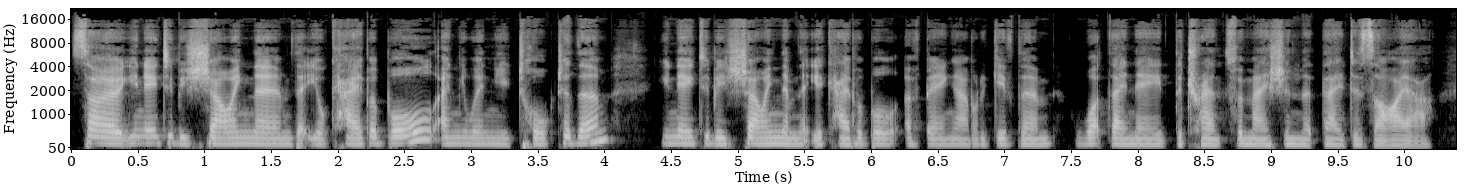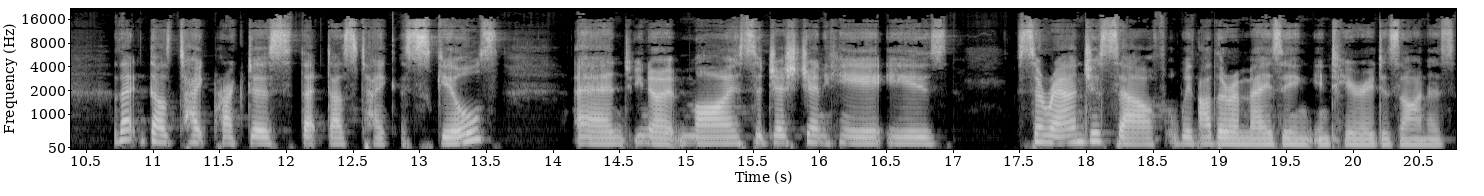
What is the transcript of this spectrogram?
So you need to be showing them that you're capable. And when you talk to them, you need to be showing them that you're capable of being able to give them what they need, the transformation that they desire. That does take practice, that does take skills. And, you know, my suggestion here is surround yourself with other amazing interior designers.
